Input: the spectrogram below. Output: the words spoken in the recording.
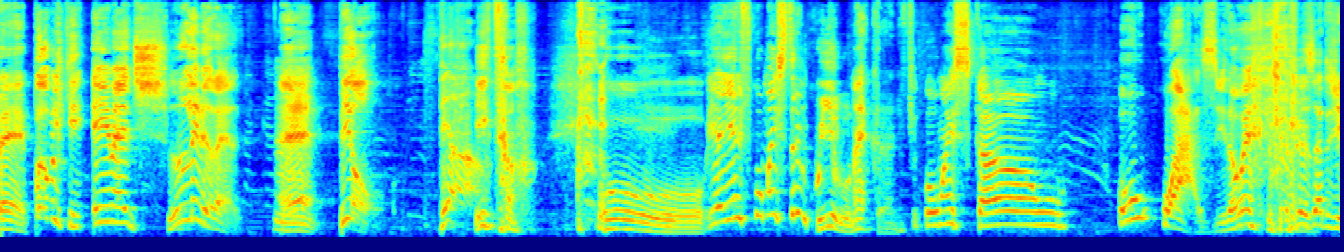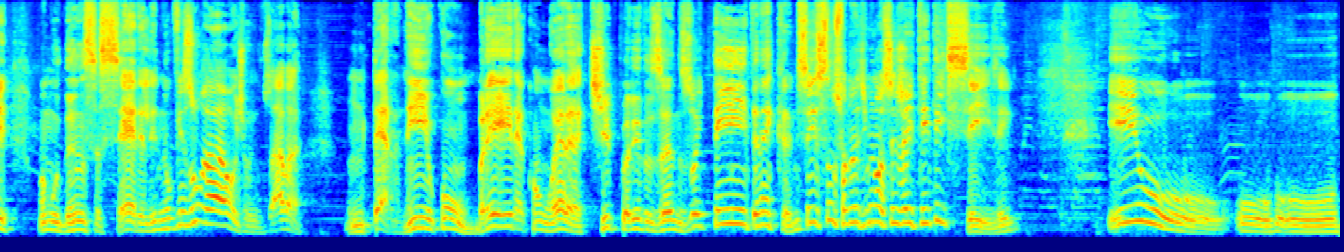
é, Public Image Limited, é, é Peel. Então, o... e aí ele ficou mais tranquilo, né, cara? Ficou mais calmo, ou quase, não é? Apesar de uma mudança séria ali no visual, já usava um terninho com ombreira, como era típico ali dos anos 80, né, cara? Isso aí estamos falando de 1986, hein? E o, o, o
